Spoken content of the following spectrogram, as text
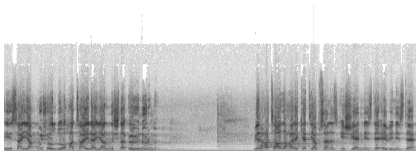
İnsan yapmış olduğu hatayla, yanlışla övünür mü? Bir hatalı hareket yapsanız iş yerinizde, evinizde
